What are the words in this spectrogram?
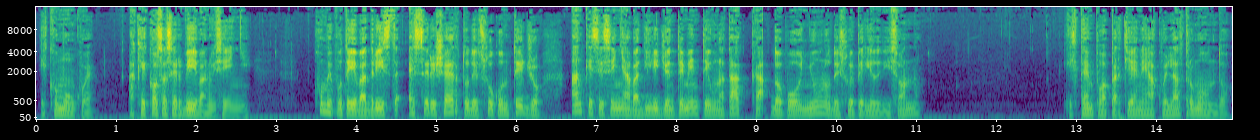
E comunque, a che cosa servivano i segni? Come poteva Drist essere certo del suo conteggio anche se segnava diligentemente una tacca dopo ognuno dei suoi periodi di sonno? Il tempo appartiene a quell'altro mondo,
